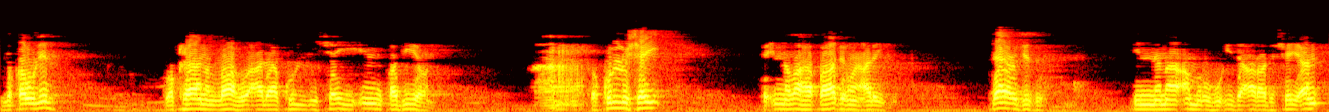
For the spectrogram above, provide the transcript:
لقوله وكان الله على كل شيء قديرا. فكل شيء فإن الله قادر عليه. لا يعجزه. إنما أمره إذا أراد شيئا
